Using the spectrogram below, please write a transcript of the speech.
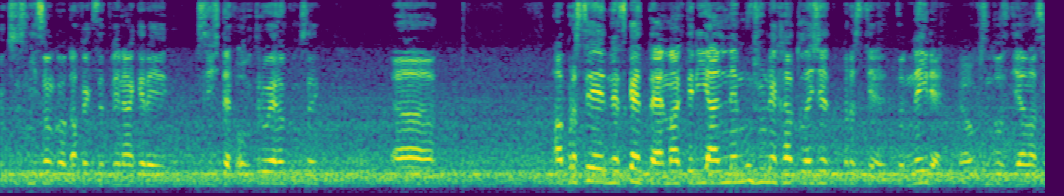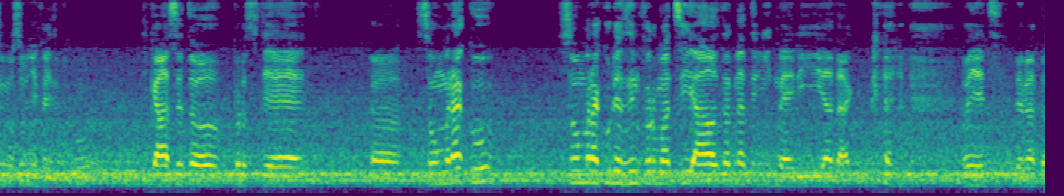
luxusní song od Afex Setvina, který slyšíte v outru jeho kousek. Uh, a prostě dneska je téma, který já nemůžu nechat ležet, prostě to nejde. Jo? Už jsem to sdělal na svém osobním Facebooku. Týká se to prostě uh, soumraku, soumraku dezinformací a alternativních médií a tak. no nic, jdem na to.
